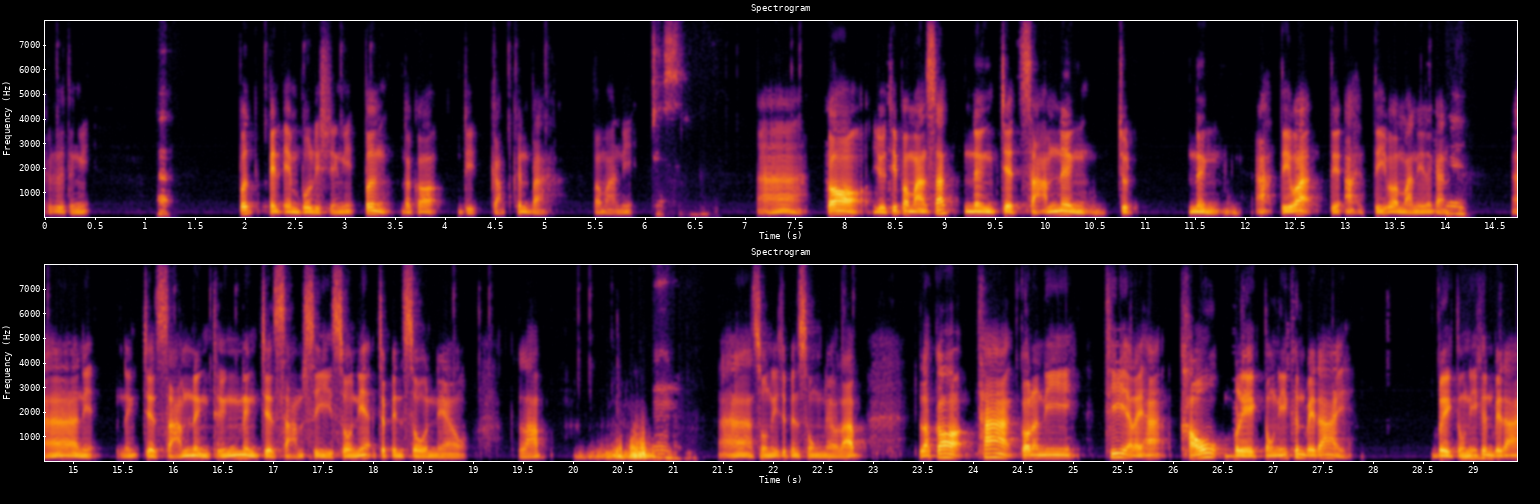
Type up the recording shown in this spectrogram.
ก็คือตรงนี้ครับปึ๊กเป็น M bullish อย่างนี้ปึ้ง แล้วก็ดิดกลับขึ้นมาประมาณนี้เจ็ดสิบอ่าก็อยู่ที่ประมาณสักหนึ่งเจ็ดสามหนึ่งจุดหนึ่งอะตีว่าตีอะตีประมาณนี้แล้วกันเนี่ย อ่าเนี่ยหนึ่งเจ็ดสามหนึ่งถึงหนึ่งเจ็ดสามสี่โซนเนี้ยจะเป็นโซนแนวรับอืม อ่าโซนนี้จะเป็นทรงแนวรับ แล้วก็ถ้ากรณีที่อะไรฮะเขาเบรกตรงนี้ขึ้นไปได้ เบรกตรงนี้ขึ้นไปได้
